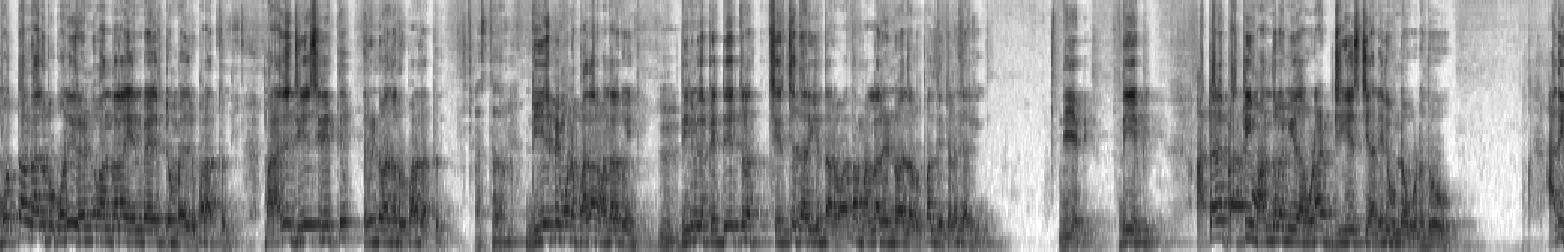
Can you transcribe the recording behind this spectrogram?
మొత్తం కలుపుకొని రెండు వందల ఎనభై ఐదు తొంభై ఐదు రూపాయలు వస్తుంది మరి అదే జిఎస్టీ తీస్తే రెండు వందల రూపాయలకు వస్తుంది డిఏపి మొన్న పదహారు వందలకు పోయింది. దీని మీద పెద్ద ఎత్తున చర్చ జరిగిన తర్వాత మళ్ళీ రెండు వందల రూపాయలు దించడం జరిగింది. డిఏపి డిఏపి అట్లనే ప్రతి మందుల మీద కూడా జిఎస్టీ అనేది ఉండకూడదు. అది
